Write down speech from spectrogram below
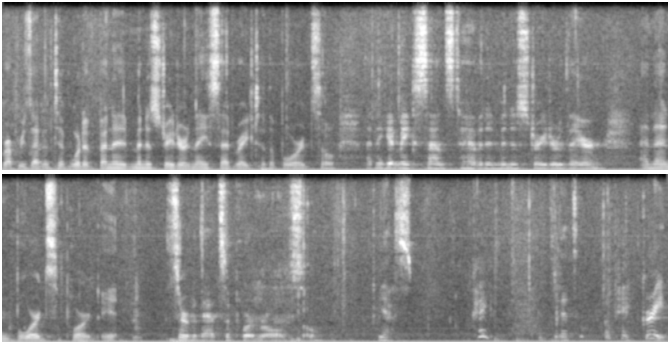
representative would have been an administrator and they said right to the board, so I think it makes sense to have an administrator there and then board support, it, serve that support role, so, yes. Okay, that's it, okay, great.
